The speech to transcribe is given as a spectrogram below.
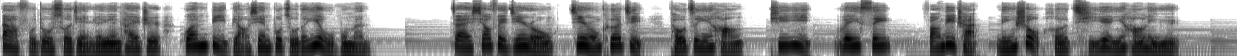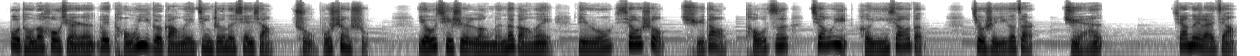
大幅度缩减人员开支，关闭表现不足的业务部门。在消费金融、金融科技、投资银行、PE、VC、房地产、零售和企业银行领域，不同的候选人为同一个岗位竞争的现象数不胜数。尤其是冷门的岗位，比如销售、渠道、投资、交易和营销等，就是一个字儿卷。相对来讲，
